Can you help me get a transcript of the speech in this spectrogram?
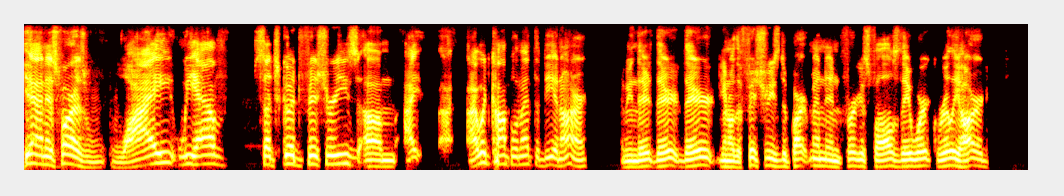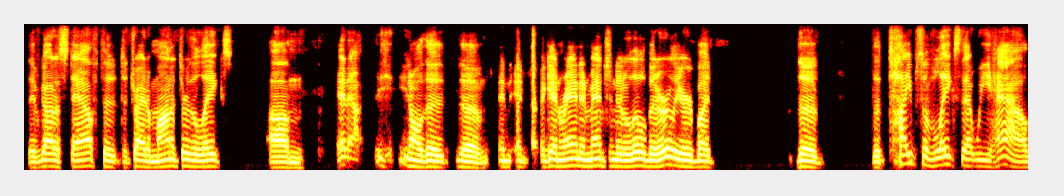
Yeah, and as far as why we have such good fisheries, um, I I would compliment the DNR. I mean, they're they're they're you know the fisheries department in Fergus Falls. They work really hard. They've got a staff to to try to monitor the lakes. Um, and uh, you know the the and, and again, Randon mentioned it a little bit earlier, but the the types of lakes that we have,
